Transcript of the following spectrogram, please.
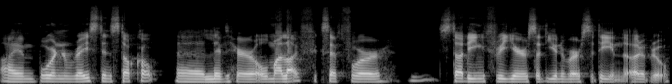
I am born and raised in Stockholm. Uh, lived here all my life, except for studying three years at university in Örebro.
